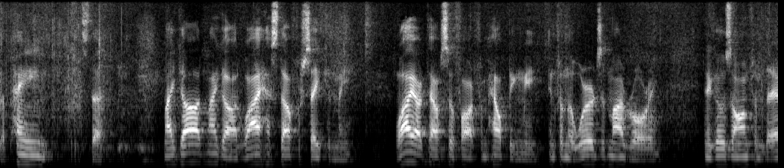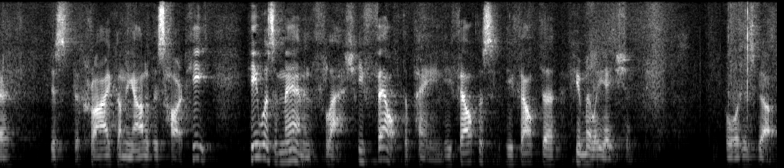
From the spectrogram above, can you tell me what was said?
the pain. It's the my God, my God, why hast thou forsaken me? Why art thou so far from helping me and from the words of my roaring? And it goes on from there, just the cry coming out of his heart. He he was a man in flesh. He felt the pain. He felt, this, he felt the humiliation before his God,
